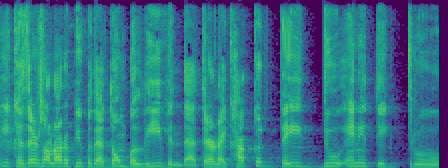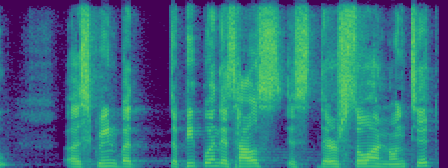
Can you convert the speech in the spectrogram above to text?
because there's a lot of people that don't believe in that. They're like, how could they do anything through a screen? But the people in this house is they're so anointed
